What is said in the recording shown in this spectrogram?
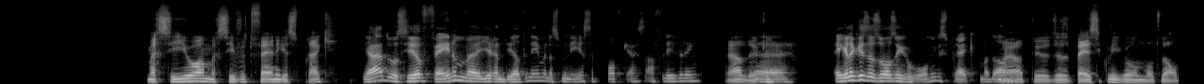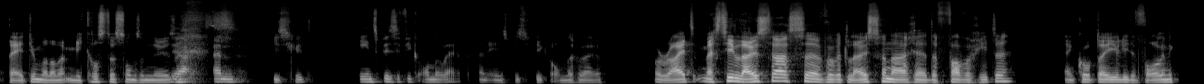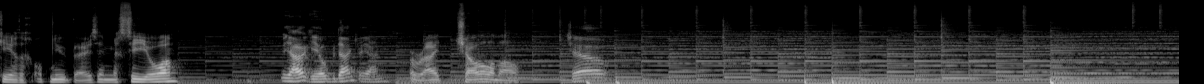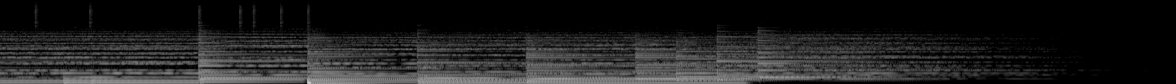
Merci Johan, merci voor het fijne gesprek. Ja, het was heel fijn om eh, hier aan deel te nemen. Dat is mijn eerste podcastaflevering. Ja, leuk. Eh, eigenlijk is dat zoals een gewoon gesprek, maar dan... Maar ja, het is basically gewoon wat we altijd doen, maar dan met micro's tussen onze neuzen. Ja, en is goed. één specifiek onderwerp. en één specifiek onderwerp. Alright, merci luisteraars eh, voor het luisteren naar eh, de favorieten. En ik hoop dat jullie de volgende keer er opnieuw bij zijn. Merci Johan. Ja, oké, ook bedankt, Jan. Alright, ciao allemaal. Ciao.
